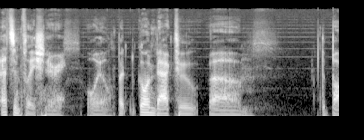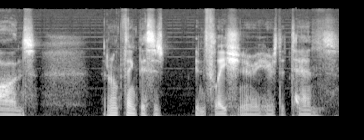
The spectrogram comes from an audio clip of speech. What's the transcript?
that's inflationary oil. But going back to um, the bonds, I don't think this is inflationary. Here's the tens.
